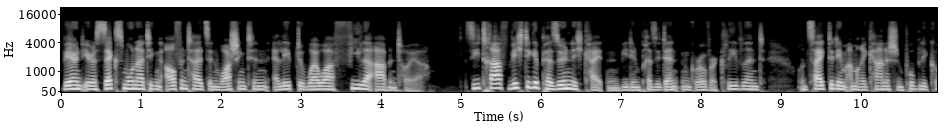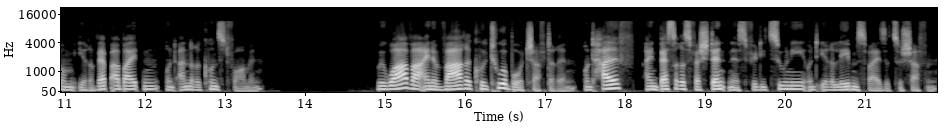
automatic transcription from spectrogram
Während ihres sechsmonatigen Aufenthalts in Washington erlebte Wawa viele Abenteuer. Sie traf wichtige Persönlichkeiten wie den Präsidenten Grover Cleveland und zeigte dem amerikanischen Publikum ihre Webarbeiten und andere Kunstformen. Wiwa war eine wahre Kulturbotschafterin und half, ein besseres Verständnis für die Zuni und ihre Lebensweise zu schaffen.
